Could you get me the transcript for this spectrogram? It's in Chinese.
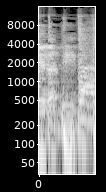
给了地板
